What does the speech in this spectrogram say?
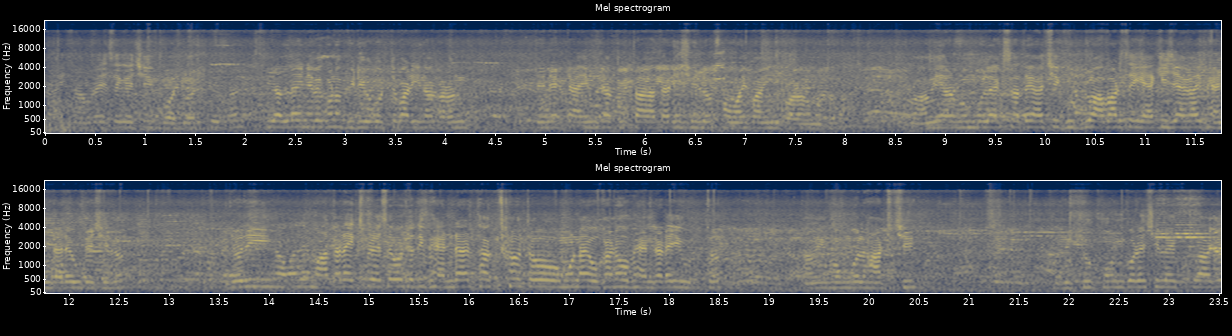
Guys, আমরা এসে গেছি বজবজ স্টেশন। শিয়ালদায় নেবে কোনো ভিডিও করতে পারি না, কারণ ট্রেনের টাইমটা খুব তাড়াতাড়ি ছিল, সময় পাইনি করার মতো। আমি আর মঙ্গল একসাথে আছি, গুড্ডু আবার সেই একই জায়গায় ভ্যান্ডারে উঠেছিল। যদি আমাদের মাতারা এক্সপ্রেসেও যদি ভ্যান্ডার থাকতো, তো মনে হয় ওখানেও ভ্যান্ডারেই উঠতো। আমি মঙ্গল হাঁটছি। গুড্ডু ফোন করেছিল একটু আগে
